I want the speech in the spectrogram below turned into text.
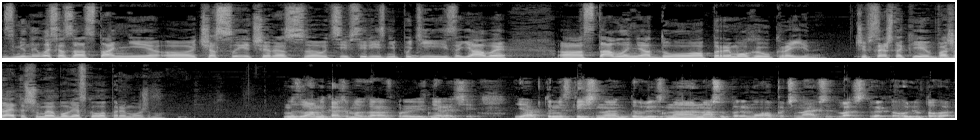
змінилося за останні е, часи через е, ці всі різні події і заяви е, ставлення до перемоги України? Чи все ж таки вважаєте, що ми обов'язково переможемо? Ми з вами кажемо зараз про різні речі. Я оптимістично дивлюсь на нашу перемогу, починаючи з 24 лютого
